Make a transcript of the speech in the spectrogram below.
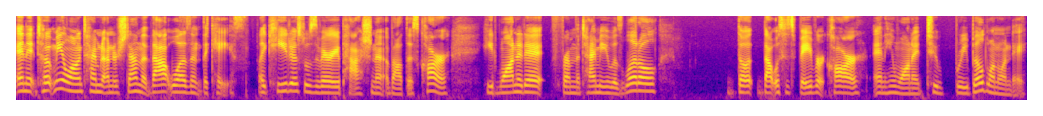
And it took me a long time to understand that that wasn't the case. Like he just was very passionate about this car. He'd wanted it from the time he was little. The, that was his favorite car, and he wanted to rebuild one one day.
